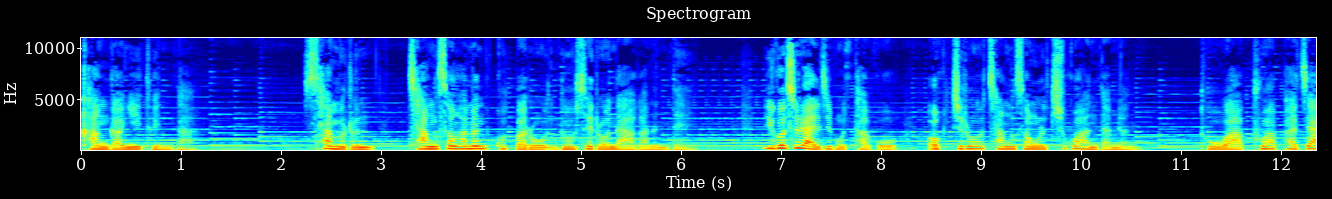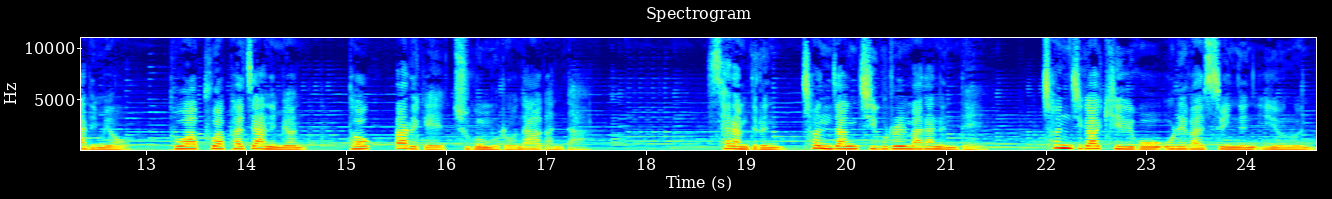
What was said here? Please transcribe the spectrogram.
강강이 된다. 사물은 장성하면 곧바로 노쇠로 나아가는데 이것을 알지 못하고 억지로 장성을 추구한다면 도와 부합하지 않으며 도와 부합하지 않으면 더욱 빠르게 죽음으로 나아간다. 사람들은 천장 지구를 말하는데 천지가 길고 오래 갈 수 있는 이유는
